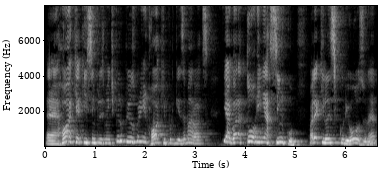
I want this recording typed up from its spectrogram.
É, rock aqui simplesmente pelo Pillsbury. Rock por Guisa Marox. E agora torre em A5. Olha que lance curioso, né?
